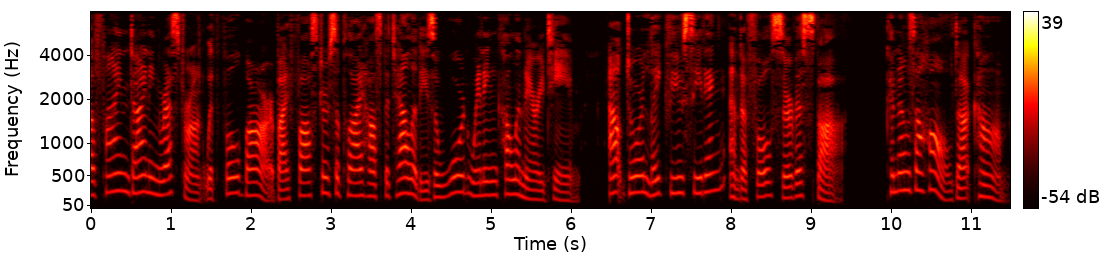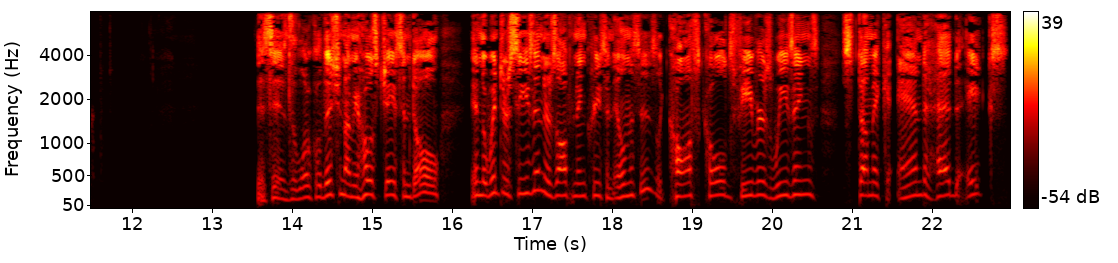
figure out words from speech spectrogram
a fine dining restaurant with full bar by Foster Supply Hospitality's award-winning culinary team, outdoor lakeview seating, and a full-service spa. KenozaHall.com. This is the local edition. I'm your host, Jason Dole. In the winter season, there's often an increase in illnesses like coughs, colds, fevers, wheezings, stomach and head aches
